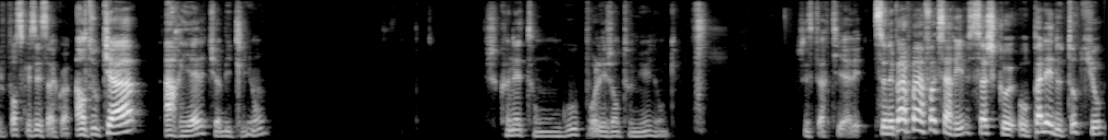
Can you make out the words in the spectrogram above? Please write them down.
je pense que c'est ça quoi. En tout cas, Ariel, tu habites Lyon. Je connais ton goût pour les gens tout nus, donc j'espère t'y aller. Ce n'est pas la première fois que ça arrive. Sache qu'au Palais de Tokyo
